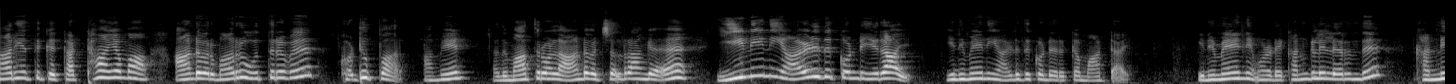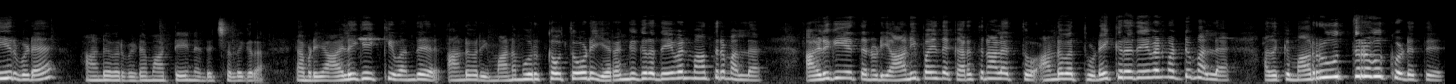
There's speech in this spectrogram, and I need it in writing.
காரியத்துக்கு கட்டாயமாக ஆண்டவர் மறு உத்தரவு கொடுப்பார். அமேன் அது மாத்திரம் இல்லை ஆண்டவர் சொல்கிறாங்க இனி நீ அழுது கொண்டு இராய் இனிமே நீ அழுது கொண்டு இருக்க மாட்டாய். இனிமே நீ உன்னுடைய கண்களிலிருந்து கண்ணீர் விட ஆண்டவர் விட மாட்டேன் என்று சொல்லுகிறார். நம்முடைய அழுகைக்கு வந்து ஆண்டவர் மனமுருக்கத்தோடு இறங்குகிற தேவன் மாத்திரமல்ல. அழுகையை தன்னுடைய ஆணிப்பாய்ந்த கருத்தினால து- ஆண்டவர் துடைக்கிற தேவன் மட்டுமல்ல அதுக்கு மறு உத்தரவு கொடுத்து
